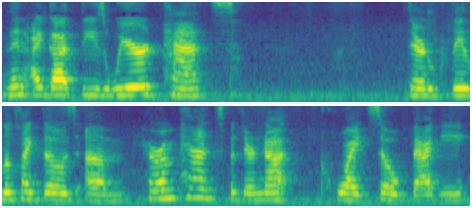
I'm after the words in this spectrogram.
And then I got these weird pants. They're, they look like those um, harem pants, but they're not quite so baggy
